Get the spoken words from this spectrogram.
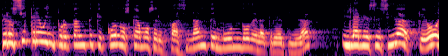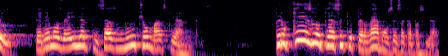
pero sí creo importante que conozcamos el fascinante mundo de la creatividad y la necesidad que hoy tenemos de ella quizás mucho más que antes. Pero ¿qué es lo que hace que perdamos esa capacidad?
